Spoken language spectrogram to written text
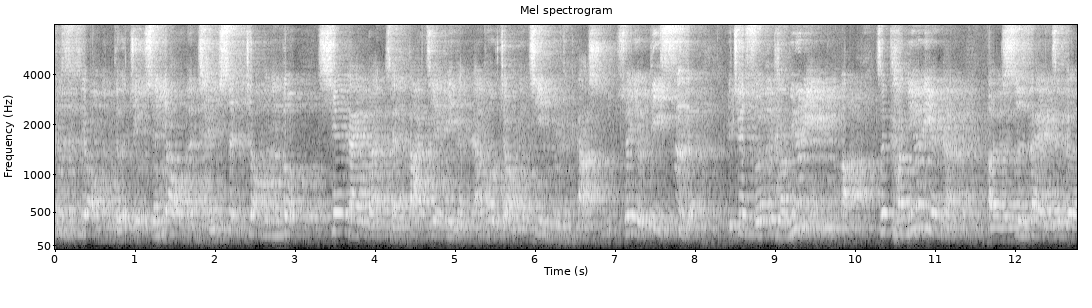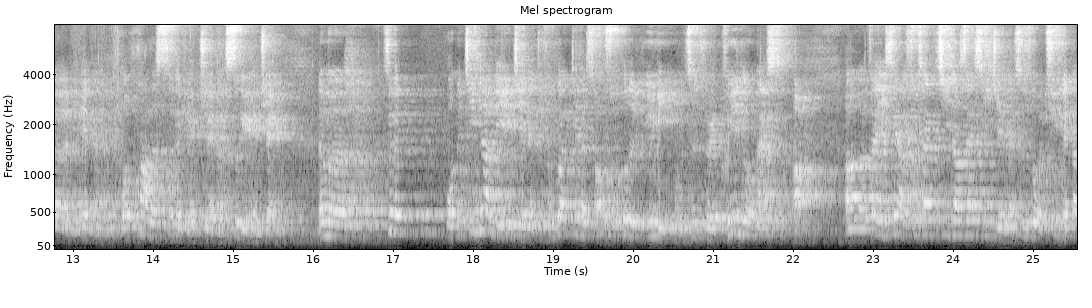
不只是要我们得救，神要我们成圣，叫我们能够先来完成大诫命的，然后叫我们进入这个大使命。所以有第四个，也就是所谓的 communion 啊，这 communion 呢，呃，是在这个里面呢，我画了四个圆圈的，四个圆圈。那么这个我们今天要连接的，就是关键的少数或者渔民，我们称之为 critical mass 啊。呃，在以赛亚书三七章三十一节呢，是说我去年到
